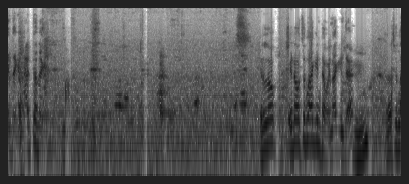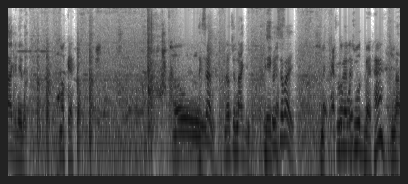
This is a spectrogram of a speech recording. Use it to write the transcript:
এই দেখেন আরেকটা দেখেন এটা হলো এটা হচ্ছে নাগিনটা ভাই নাগিনটা? এটা হচ্ছে নাগিন এটা ওকে দেখছেন? এটা হচ্ছে হয়েছে ভাই? এত মজবুত ব্যাট হ্যাঁ? না।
